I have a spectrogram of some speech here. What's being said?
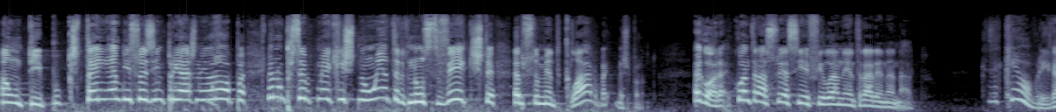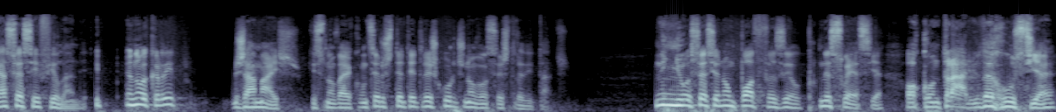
a um tipo que tem ambições imperiais na Europa. Eu não percebo como é que isto não entra, que não se vê, que isto é absolutamente claro. Bem, mas pronto. Agora, contra a Suécia e a Finlândia entrarem na NATO, quer dizer, quem obriga a Suécia e a Finlândia? Eu não acredito, jamais, que isso não vai acontecer. Os 73 curdos não vão ser extraditados. Nenhuma a Suécia não pode fazê-lo, porque na Suécia, ao contrário da Rússia,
